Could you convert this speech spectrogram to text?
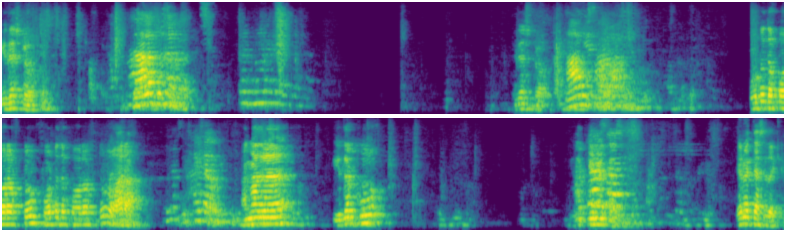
ಇದೆಷ್ಟು? ಇದೆಷ್ಟು? Four to the power of two four to the power of two ಆರ ಹಂಗಾದ್ರೆ ಇದಕ್ಕೂ ಇದಕ್ಕೇನು ವ್ಯತ್ಯಾಸ? ಏನು ವ್ಯತ್ಯಾಸ ಇದಕ್ಕೆ?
